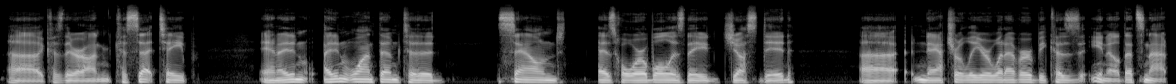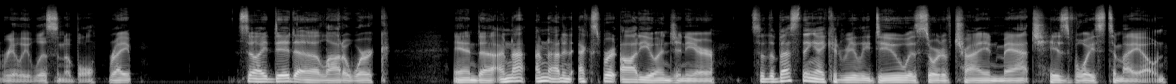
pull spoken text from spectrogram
because uh, they're on cassette tape, and I didn't I didn't want them to sound as horrible as they just did uh, naturally or whatever, because, you know, that's not really listenable, right? So I did a lot of work and uh, I'm not I'm not an expert audio engineer. So the best thing I could really do was sort of try and match his voice to my own,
